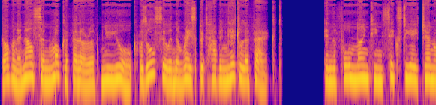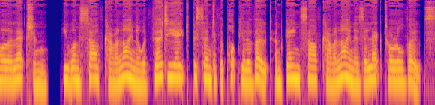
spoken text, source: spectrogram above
Governor Nelson Rockefeller of New York was also in the race but having little effect. In the fall 1968 general election, he won South Carolina with 38% of the popular vote and gained South Carolina's electoral votes.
